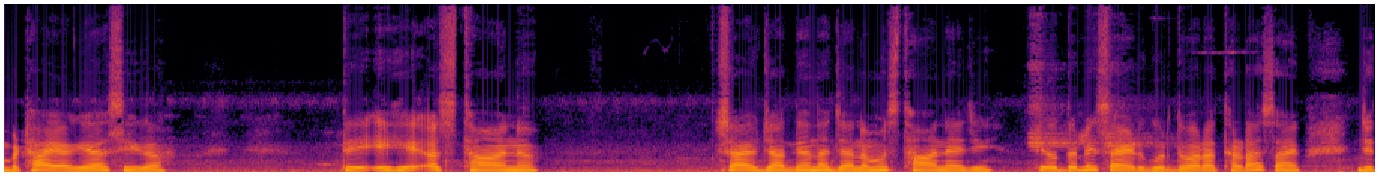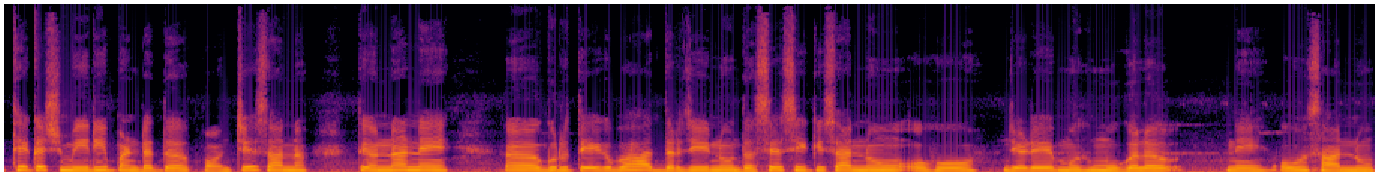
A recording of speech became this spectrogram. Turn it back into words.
ਬਿਠਾਇਆ ਗਿਆ ਸੀਗਾ। ਤੇ ਇਹ ਅਸਥਾਨ ਸਾਹਿਬਜ਼ਾਦਿਆਂ ਦਾ ਜਨਮ ਸਥਾਨ ਹੈ ਜੀ। ਤੇ ਉਧਰਲੀ ਸਾਈਡ ਗੁਰਦੁਆਰਾ ਥੜਾ ਸਾਹਿਬ ਜਿੱਥੇ ਕਸ਼ਮੀਰੀ ਪੰਡਤ ਪਹੁੰਚੇ ਸਨ ਤੇ ਉਹਨਾਂ ਨੇ ਗੁਰੂ ਤੇਗ ਬਹਾਦਰ ਜੀ ਨੂੰ ਦੱਸਿਆ ਸੀ ਕਿ ਸਾਨੂੰ ਉਹ ਜਿਹੜੇ ਮੁਗਲ ਨੇ ਉਹ ਸਾਨੂੰ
